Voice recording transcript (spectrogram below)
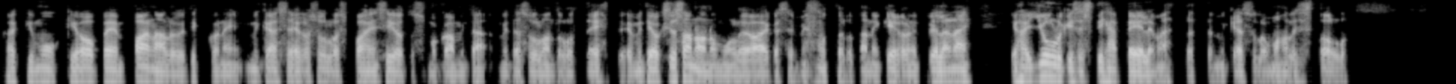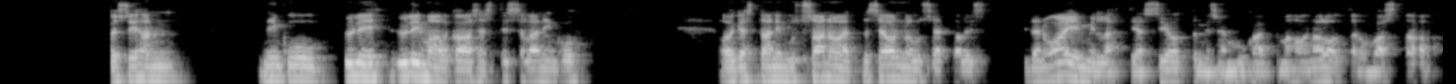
kaikki muukin OPn panalyytikko, niin mikä se ero sulla olisi pahin sijoitus mukaan, mitä, mitä sulla on tullut tehty? En tiedä, onko se sanonut mulle jo aikaisemmin, mutta tota, niin kerro nyt vielä näin ihan julkisesti häpeilemättä, että mikä sulla on mahdollisesti ollut. Olisi ihan niin kuin yli, ylimalkaisesti sellainen niin kuin, oikeastaan niin kuin sanoa, että se on ollut se, että olisi pitänyt aiemmin lähteä sijoittamisen mukaan, että mä olen aloittanut vasta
